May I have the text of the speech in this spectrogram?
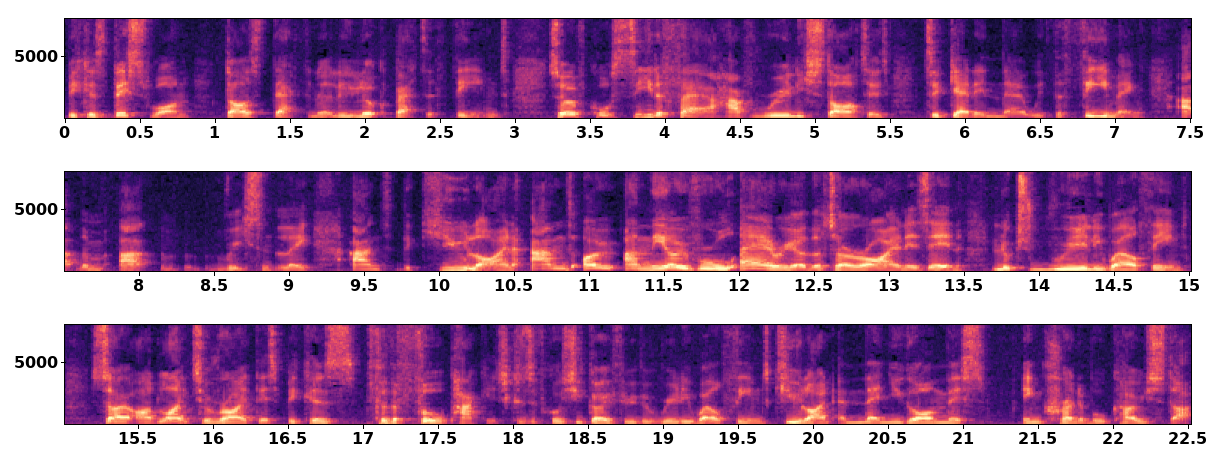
because this one does definitely look better themed. So, of course, Cedar Fair have really started to get in there with the theming at them at, recently, and the queue line and and the overall area that Orion is in looks really well themed. So, I'd like to ride this because for the full package, because of course you go through the really well themed queue line and then you go on this incredible coaster.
